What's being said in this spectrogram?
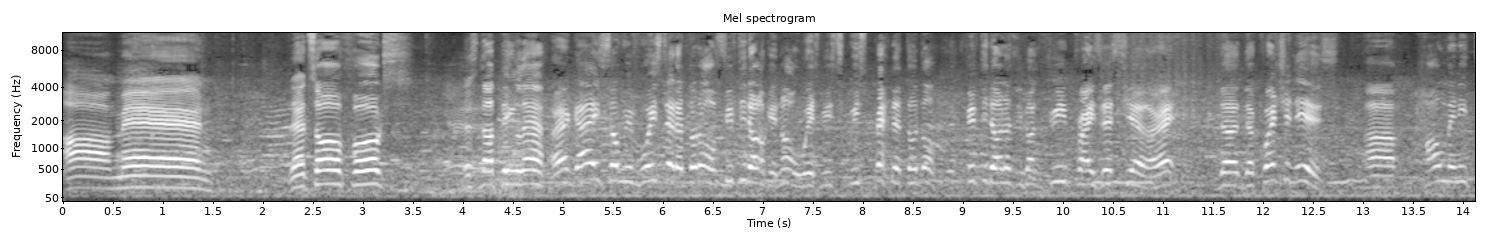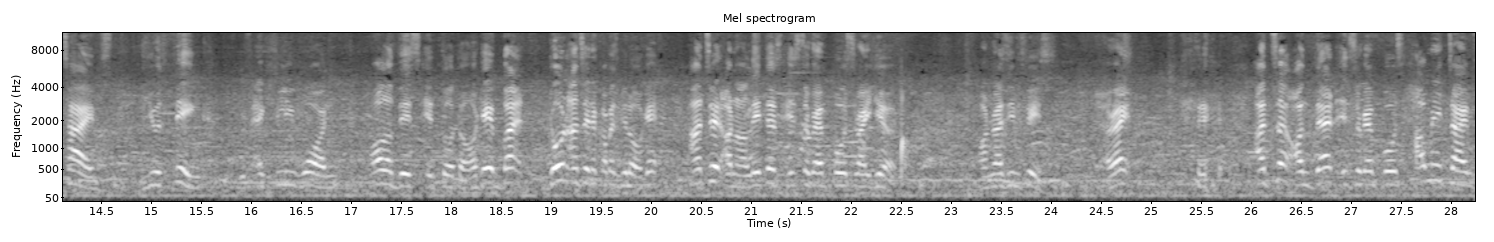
Oh man. That's all folks. There's nothing left. Alright guys, so we've wasted a total of $50. Okay, not waste, we, we spent a total of $50. We got three prizes here, alright? The the question is, uh, how many times do you think you've actually won all of this in total? Okay, but don't answer in the comments below, okay? Answer it on our latest Instagram post right here. On Razeem's face. Alright? answer on that Instagram post how many times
